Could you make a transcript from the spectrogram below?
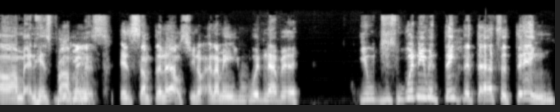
Um and his problem is is something else you know? And i mean you would never you just wouldn't even think that that's a thing.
